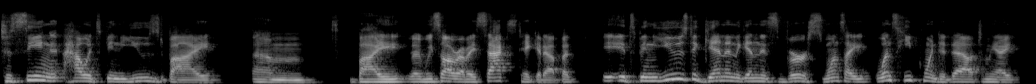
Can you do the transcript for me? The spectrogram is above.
to seeing how it's been used by um, by we saw Rabbi Sacks take it up, but it's been used again and again. This verse once I once he pointed it out to me, I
